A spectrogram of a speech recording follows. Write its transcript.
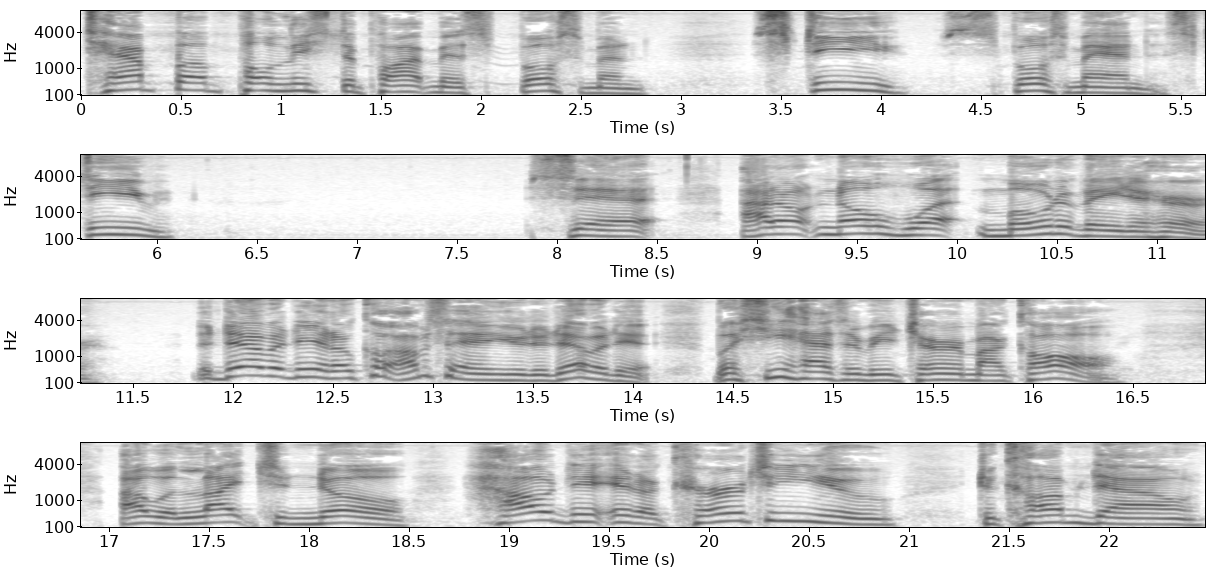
Tampa Police Department spokesman Steve spokesman Steve said, "I don't know what motivated her. The devil did. Of course, I'm saying you, the devil did, but she hasn't returned my call. I would like to know how did it occur to you to come down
